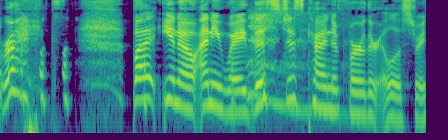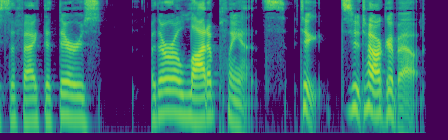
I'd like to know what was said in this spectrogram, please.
right. But, you know, anyway, this just kind of further illustrates the fact that there's there are a lot of plants to to talk about.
